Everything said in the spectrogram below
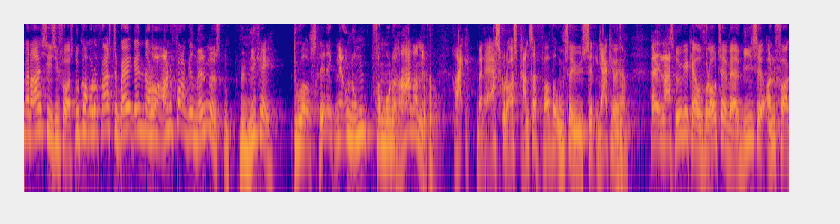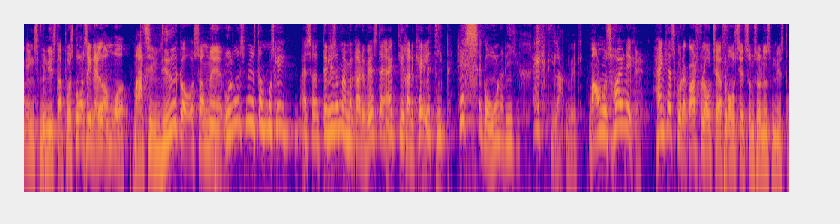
med dig, Sisi os. Nu kommer du først tilbage igen, når du har unfucket Mellemøsten. Men Michael, du har jo slet ikke nævnt nogen for Moderaterne. Nej, men der er sgu da også grænser for, hvor useriøs selv jeg kan være. Hey, Lars Lykke kan jo få lov til at være vice unfuckingsminister på stort set alle områder. Martin Lidegaard som øh, udenrigsminister måske. Altså, det er ligesom med Margrethe Vestager, ikke? De radikale, de er pisse gode, når de er rigtig langt væk. Magnus Heunicke, han kan sgu da godt få lov til at fortsætte som sundhedsminister.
